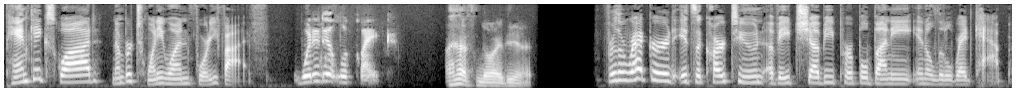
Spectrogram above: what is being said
Pancake Squad number 2145. What did it look like? I have no idea. For the record, it's a cartoon of a chubby purple bunny in a little red cap.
